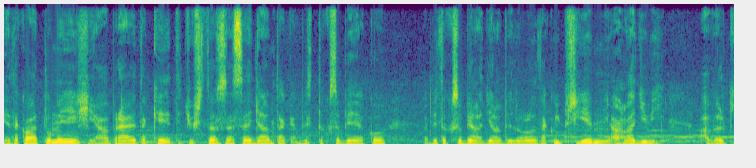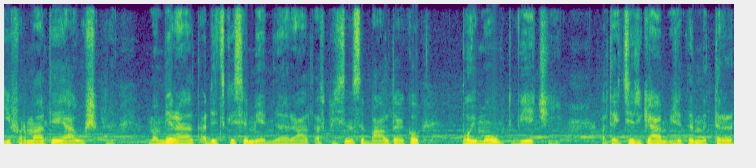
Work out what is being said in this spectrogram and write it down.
Je taková tlumenější. Já právě taky, teď už to zase dělám tak, aby to k sobě jako, aby to k sobě ladilo, aby to bylo takový příjemný a hladivý. A velký formáty já už mám je rád a vždycky jsem je měl rád a spíš jsem se bál to jako pojmout větší. A teď si říkám, že ten metr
